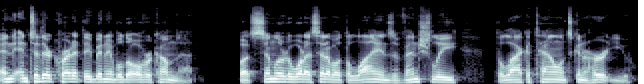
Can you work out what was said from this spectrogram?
And, and to their credit, they've been able to overcome that. But similar to what I said about the Lions, eventually the lack of talent is going to hurt you.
